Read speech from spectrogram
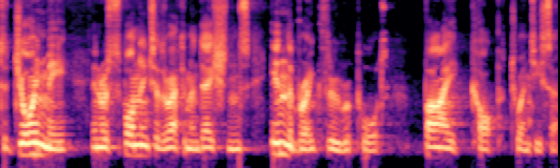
to join me in responding to the recommendations in the Breakthrough Report by COP27.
